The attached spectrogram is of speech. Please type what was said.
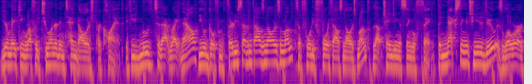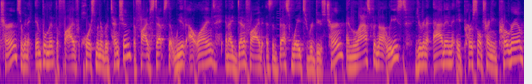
you're making roughly $210 per client. If you move to that right now, you would go from $37,000 a month to $44,000 a month without changing a single thing. The next thing that you need to do is lower our churn. So we're gonna implement the five horsemen of retention, the five steps that we have outlined and identified as the best way to reduce churn. And last but not least, you're gonna add in a personal training program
